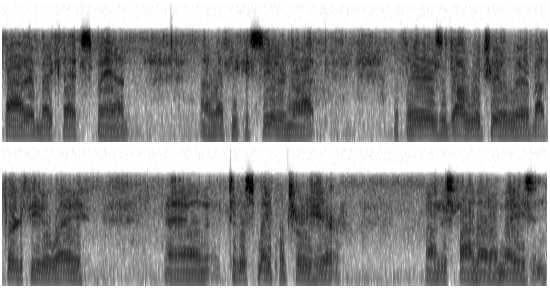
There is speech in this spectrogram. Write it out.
spider make that span? I don't know if you can see it or not, but there's a dogwood tree over there about 30 feet away and to this maple tree here. I just find that amazing.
